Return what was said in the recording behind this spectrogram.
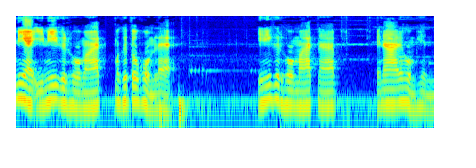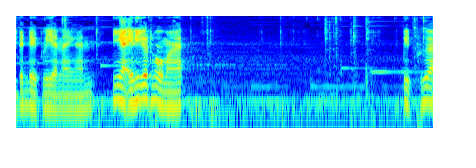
เนี่ยอีนี่คือโทมัสมันคือตัวผมแหละ อีนี่คือโทมัสนะครับไอหน้าที่ผมเห็นเป็นเด็กเรียนอะไรงั้นเนี่ยไอนี่ก็โทมัสปิดเพื่อ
